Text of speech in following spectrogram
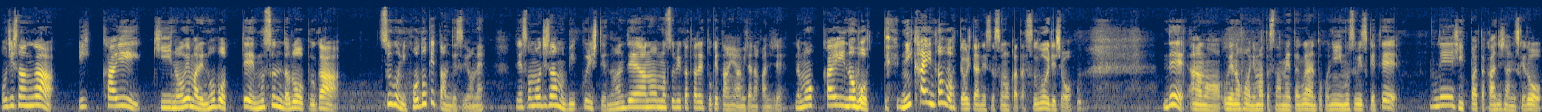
おじさんが一回木の上まで登って結んだロープがすぐにほどけたんですよね。で、そのおじさんもびっくりして、なんであの結び方で溶けたんや、みたいな感じで。で、もう一回登って、二回登って降りたんですよ、その方。すごいでしょで、あの、上の方にまた3メーターぐらいのとこに結びつけて、で、引っ張った感じなんですけど、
